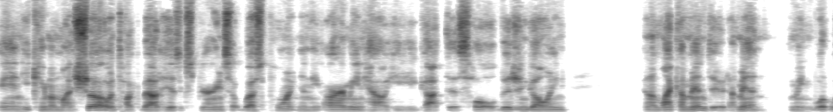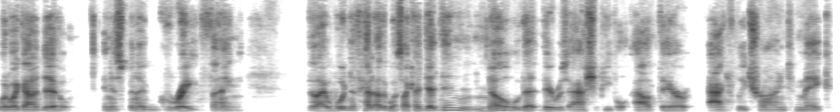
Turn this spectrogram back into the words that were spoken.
and he came on my show and talked about his experience at West Point and in the Army and how he got this whole vision going. And I'm like, I'm in, dude. I'm in. I mean, what, what do I got to do? And it's been a great thing that I wouldn't have had otherwise. Like I didn't know that there was actually people out there actively trying to make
